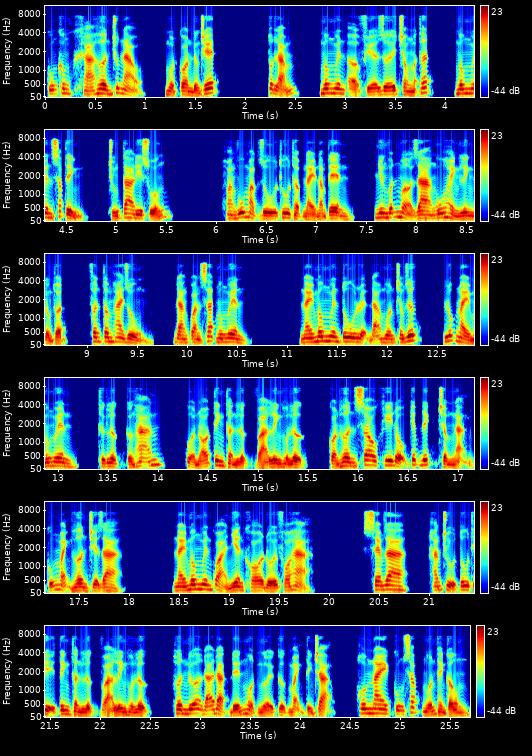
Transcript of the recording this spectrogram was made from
cũng không khá hơn chút nào, một con đường chết. Tốt lắm, mông nguyên ở phía dưới trong mặt thất, mông nguyên sắp tỉnh, chúng ta đi xuống. Hoàng vũ mặc dù thu thập này năm tên, nhưng vẫn mở ra ngũ hành linh đồng thuật, phân tâm hai dùng, đang quan sát mông nguyên. Này mông nguyên tu luyện đã muốn chấm dứt, lúc này mông nguyên, thực lực cứng hãn, của nó tinh thần lực và linh hồn lực, còn hơn sau khi độ kiếp đích trầm ngạn cũng mạnh hơn chia ra này mông nguyên quả nhiên khó đối phó hả? Xem ra, hắn chủ tu thị tinh thần lực và linh hồn lực, hơn nữa đã đạt đến một người cực mạnh tình trạng, hôm nay cũng sắp muốn thành công,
